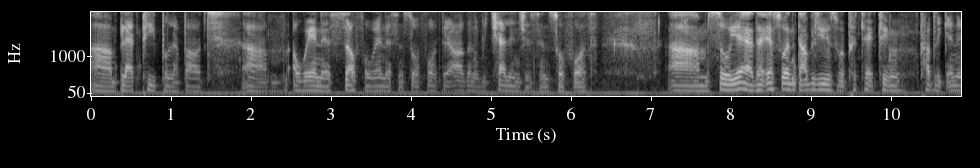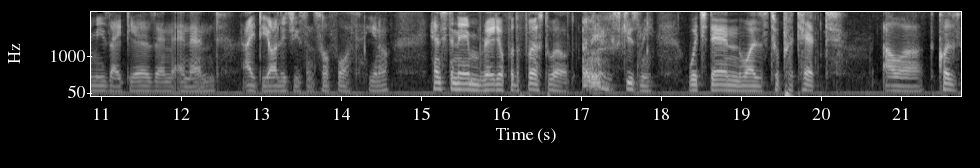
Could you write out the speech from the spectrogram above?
um, black people about um, awareness, self-awareness, and so forth, there are going to be challenges and so forth. Um, so yeah, the S1Ws were protecting public enemies' ideas and, and, and ideologies and so forth, you know. Hence the name Radio for the First World, excuse me, which then was to protect our because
